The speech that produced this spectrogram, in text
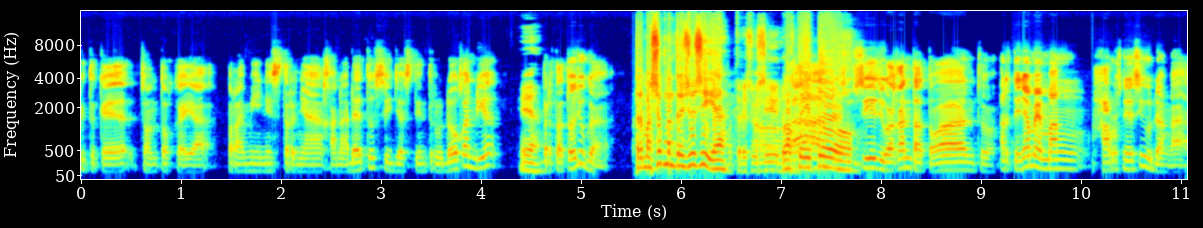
gitu kayak contoh kayak prime ministernya Kanada tuh si Justin Trudeau kan dia Iya. bertato juga. Termasuk Menteri Susi ya. Menteri Susi. Oh, Waktu nah, itu. Susi juga kan tatoan tuh. Artinya memang harusnya sih udah nggak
